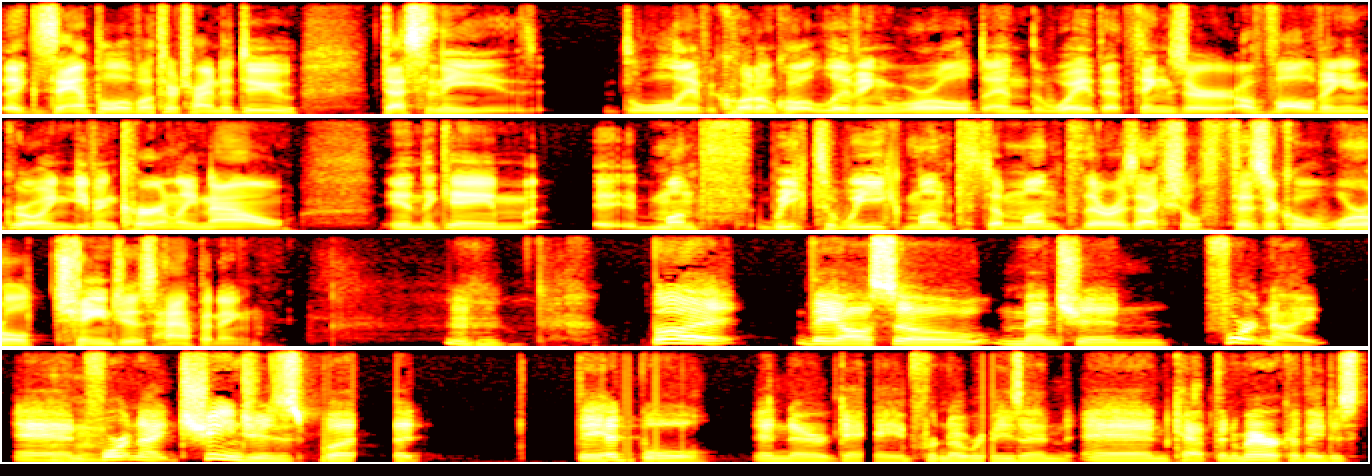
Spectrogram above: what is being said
example of what they're trying to do, Destiny live quote unquote living world and the way that things are evolving and growing even currently now in the game eh, month week to week month to month there is actual physical world changes happening mm-hmm. but they also mention fortnite and mm-hmm. fortnite changes but they had pull in their game for no reason, and Captain America they just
